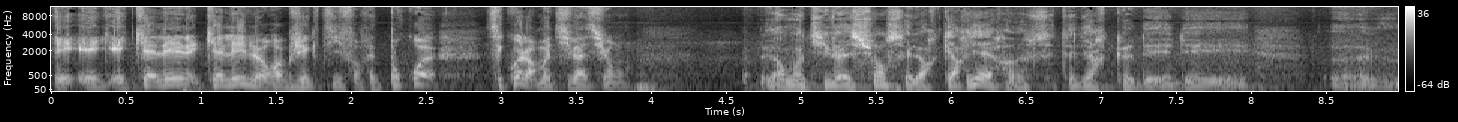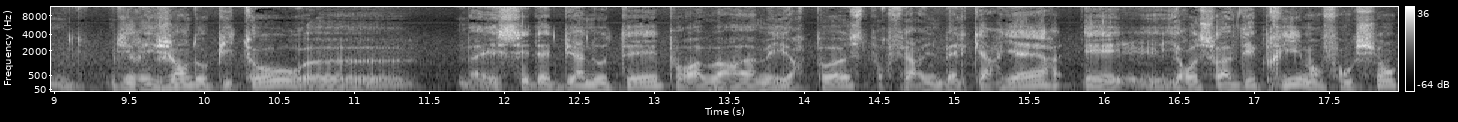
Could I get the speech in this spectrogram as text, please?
Et, quel, est, quel est leur objectif, en fait? Pourquoi C'est quoi leur motivation? Leur motivation, c'est leur carrière. C'est-à-dire que des, dirigeants d'hôpitaux... Euh, bah, essaient d'être bien notés pour avoir un meilleur poste, pour faire une belle carrière, et ils reçoivent des primes en fonction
